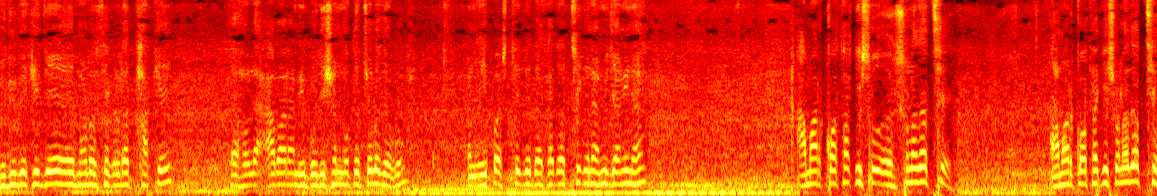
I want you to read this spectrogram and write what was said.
যদি দেখি যে মোটর সাইকেলটা থাকে, তাহলে আবার আমি পজিশন মতো চলে যাব। কারণ এই পাশ থেকে দেখা যাচ্ছে কিনা আমি জানি না। আমার কথা কি শোনা যাচ্ছে? আমার কথা কি শোনা যাচ্ছে?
